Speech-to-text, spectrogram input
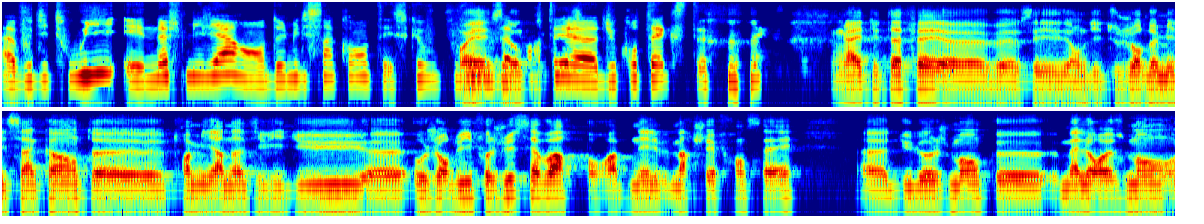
Euh, Vous dites oui, et 9 milliards en 2050. Est-ce que vous pouvez nous apporter du contexte? Oui, tout à fait. on dit toujours 2050, 3 milliards d'individus. Aujourd'hui, il faut juste savoir, pour ramener le marché français du logement, que malheureusement,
